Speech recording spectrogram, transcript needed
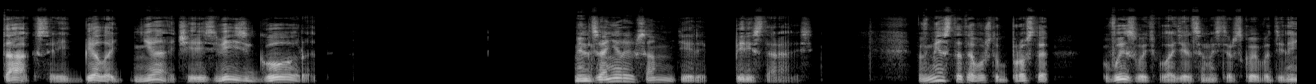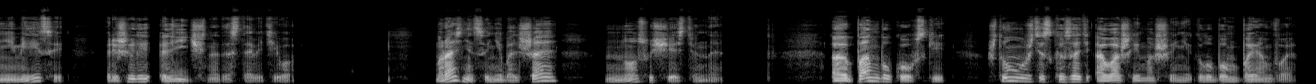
так, средь бела дня, через весь город. Милиционеры в самом деле перестарались. Вместо того, чтобы просто вызвать владельца мастерской в отделении милиции, решили лично доставить его. Разница небольшая, но существенная. Э, пан Буковский, что вы можете сказать о вашей машине, голубом БМВ?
